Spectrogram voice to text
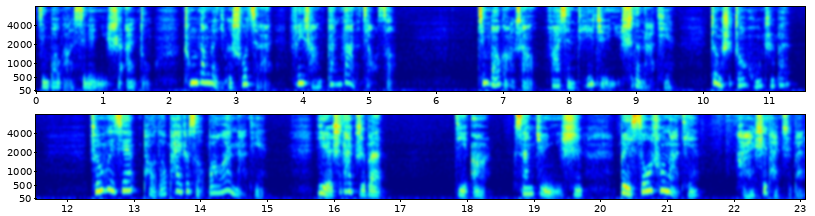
金宝岗系列女尸案中，充当着一个说起来非常尴尬的角色。金宝岗上发现第一具女尸的那天，正是庄红值班；陈慧仙跑到派出所报案那天，也是他值班。第二、三具女尸被搜出那天，还是他值班。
